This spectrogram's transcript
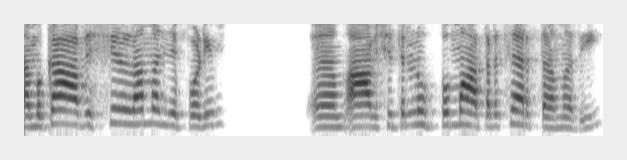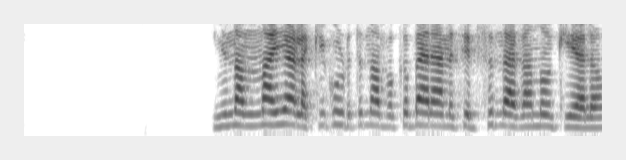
നമുക്ക് ആവശ്യമുള്ള മഞ്ഞൾപ്പൊടിയും ആവശ്യത്തിനുള്ള ഉപ്പും മാത്രം ചേർത്താൽ മതി. ഇനി നന്നായി ഇളക്കി കൊടുത്ത് നമുക്ക് ബനാന ചിപ്സ് ഉണ്ടാക്കാൻ നോക്കിയാലോ?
